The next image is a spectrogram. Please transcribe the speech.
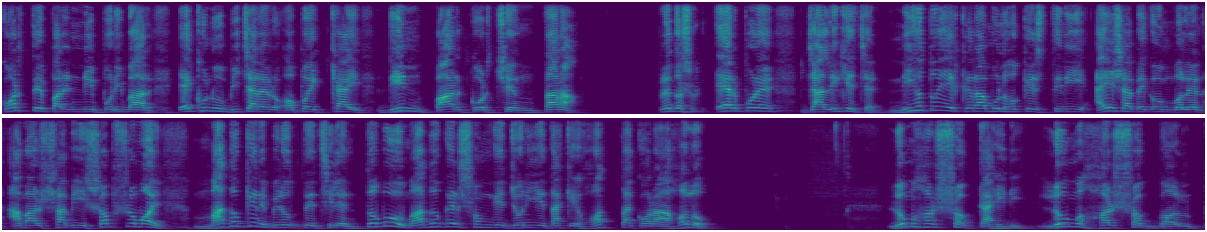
করতে পারেননি পরিবার। এখনও বিচারের অপেক্ষায় দিন পার করছেন তারা। প্রিয় এরপরে যা লিখেছেন, নিহত একরামুল হকের স্ত্রী আয়েশা বেগম বলেন, আমার স্বামী সবসময় মাদকের বিরুদ্ধে ছিলেন তবু মাদকের সঙ্গে জড়িয়ে তাকে হত্যা করা হলো। লোমহর্ষক কাহিনী, লোমহর্ষক গল্প।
